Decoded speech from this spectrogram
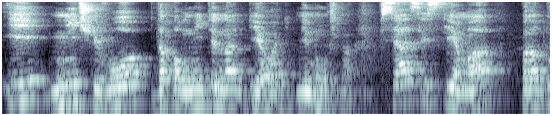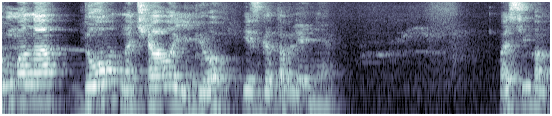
и ничего дополнительно делать не нужно. Вся система продумана до начала ее изготовления. Спасибо.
